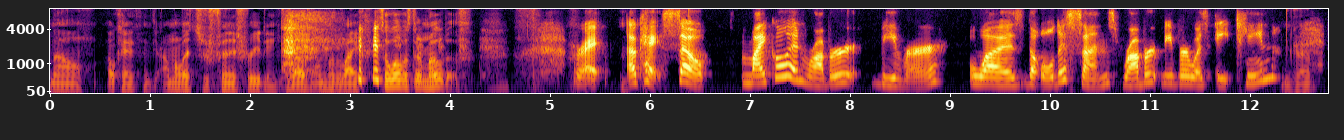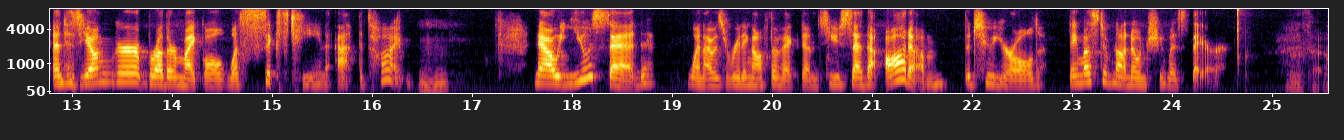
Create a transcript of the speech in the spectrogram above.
No. Okay. I'm gonna let you finish reading. 'cause I was, I'm gonna be like, so what was their motive? Right. Okay. So Michael and Robert Beaver was the oldest sons. Robert Beaver was 18, Okay. and his younger brother Michael was 16 at the time. hmm Now, you said when I was reading off the victims, you said that Autumn, the two year old, They must have not known she was there. Okay.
